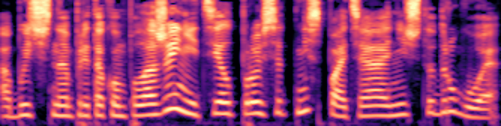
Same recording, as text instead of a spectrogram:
Обычно при таком положении тел просит не спать, а нечто другое.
